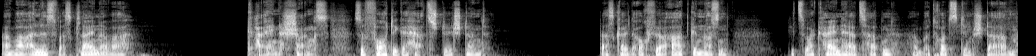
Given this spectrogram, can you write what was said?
Aber alles, was kleiner war, keine Chance, sofortiger Herzstillstand. Das galt auch für Artgenossen, die zwar kein Herz hatten, aber trotzdem starben.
